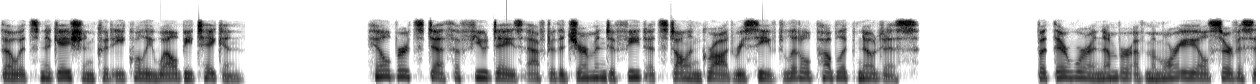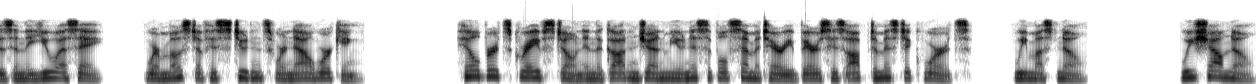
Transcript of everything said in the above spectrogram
though its negation could equally well be taken. Hilbert's death a few days after the German defeat at Stalingrad received little public notice but there were a number of memorial services in the USA, where most of his students were now working. Hilbert's gravestone in the Göttingen Municipal Cemetery bears his optimistic words, We must know. We shall know.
